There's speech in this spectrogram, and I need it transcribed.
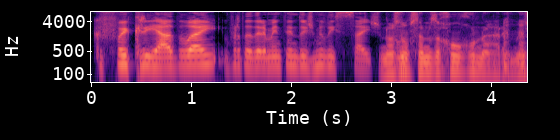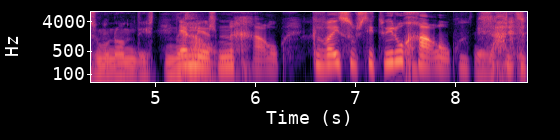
que foi criado em, verdadeiramente em 2006. Nós não estamos a ronronar, é mesmo o nome disto. É mesmo, NRAU, que veio substituir o RAU. Exato.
